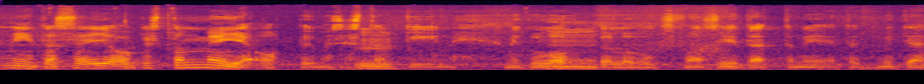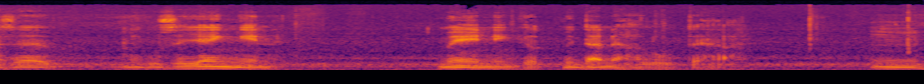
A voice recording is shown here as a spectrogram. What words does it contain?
Niin, tässä ei ole oikeastaan meidän oppimisesta mm. kiinni niin kuin loppujen lopuksi, vaan siitä, että, niin, että mikä se, niin kuin se jengin meininki, että mitä ne haluaa tehdä. mm.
